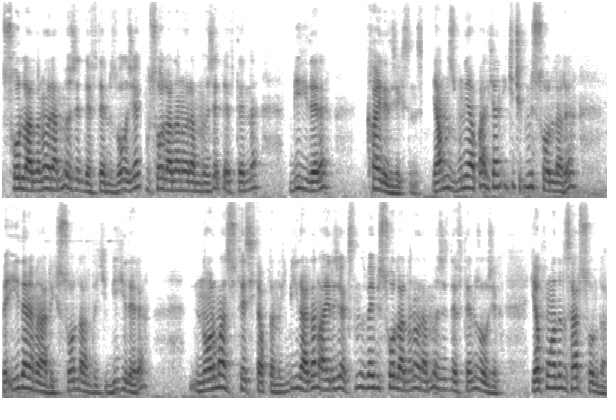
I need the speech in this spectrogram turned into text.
sorulardan öğrenme özet defteriniz olacak. Bu sorulardan öğrenme özet defterine bilgileri kaydedeceksiniz. Yalnız bunu yaparken iki çıkmış soruları ve iyi denemelerdeki sorulardaki bilgileri normal test kitaplarındaki bilgilerden ayıracaksınız ve bir sorulardan öğrenme özet defteriniz olacak. Yapamadığınız her soruda,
